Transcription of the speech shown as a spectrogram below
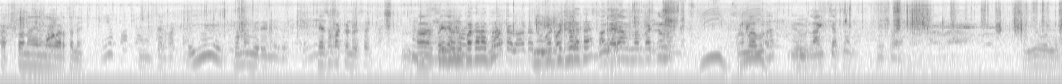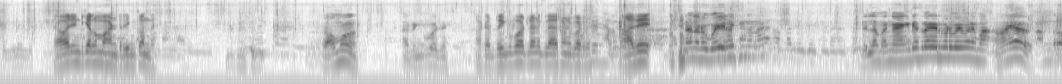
పట్టుకొని ఆయన ఎవరింటికి వెళ్ళమా డ్రింక్ ఉంది రాము అది ఇంక పోసే అక్కడ డ్రింక్ బాటిల్ గ్లాస్ అని పెట్టరు. అదే. నువ్వు పోయి వెంకటేశ్వర గారు కూడా పోయి అందరూ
